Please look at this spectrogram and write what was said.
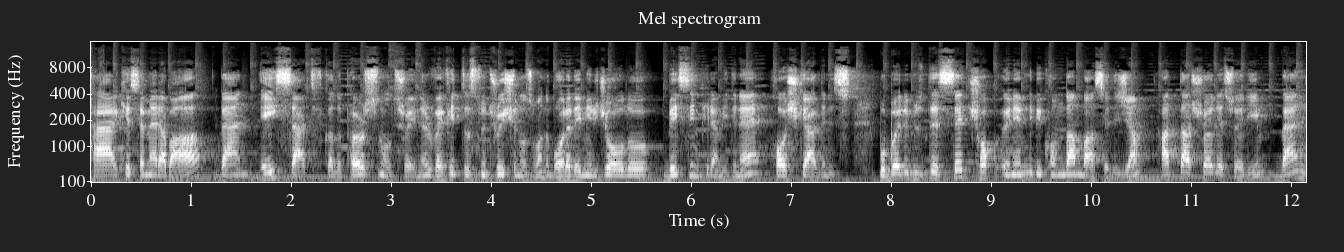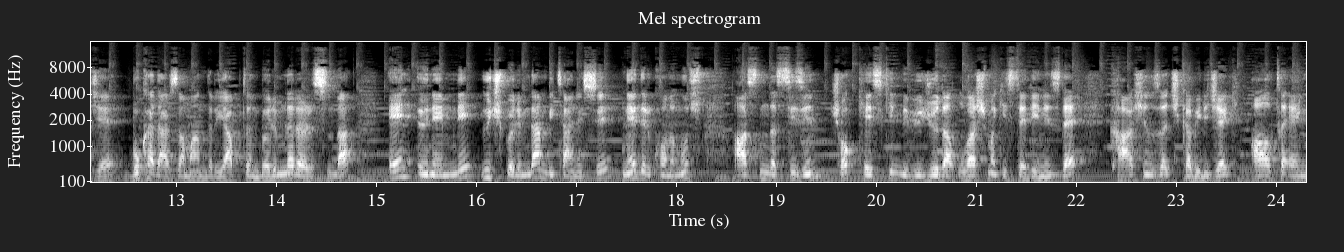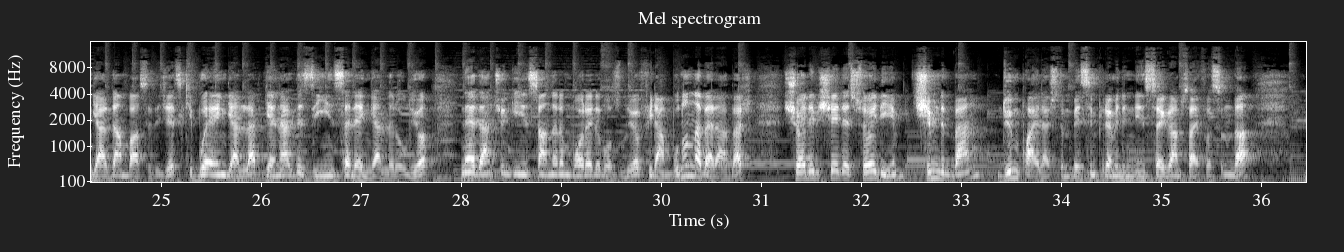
Herkese merhaba. Ben ACE sertifikalı personal trainer ve fitness nutrition uzmanı Bora Demircioğlu. Besin piramidine hoş geldiniz. Bu bölümümüzde size çok önemli bir konudan bahsedeceğim. Hatta şöyle söyleyeyim. Bence bu kadar zamandır yaptığım bölümler arasında en önemli 3 bölümden bir tanesi. Nedir konumuz? Aslında sizin çok keskin bir vücuda ulaşmak istediğinizde karşınıza çıkabilecek 6 engelden bahsedeceğiz ki bu engeller genelde zihinsel engeller oluyor. Neden? Çünkü insanların morali bozuluyor filan. Bununla beraber şöyle bir şey de söyleyeyim. Şimdi ben dün paylaştım Besin Piramidi'nin Instagram sayfasında.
